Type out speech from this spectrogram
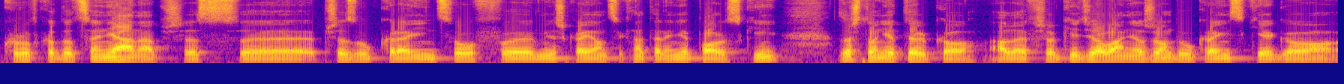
krótko, doceniana przez, e, przez Ukraińców e, mieszkających na terenie Polski. Zresztą nie tylko, ale wszelkie działania rządu ukraińskiego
